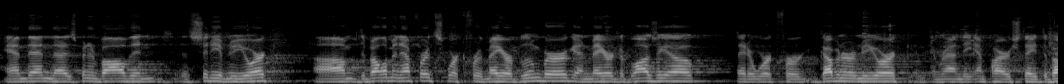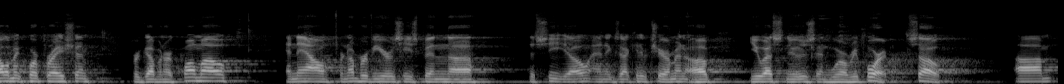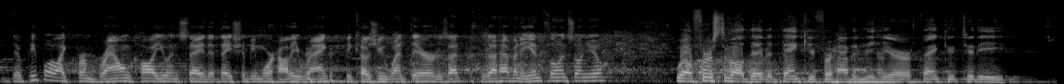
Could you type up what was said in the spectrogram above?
And then uh, has been involved in the city of New York, um, development efforts, worked for Mayor Bloomberg and Mayor de Blasio, later worked for Governor of New York and ran the Empire State Development Corporation for Governor Cuomo. And now, for a number of years, he's been uh, the CEO and executive chairman of U.S. News and World Report. So, um, do people like from Brown call you and say that they should be more highly ranked because you went there? Does that, does that have any influence on you? Well, first of all, David, thank you for having me here. Thank you to the,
